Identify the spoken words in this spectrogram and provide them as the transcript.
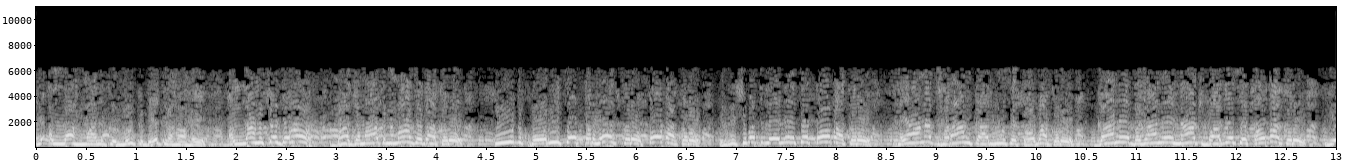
کہ اللہ مالک ملک دیکھ رہا ہے۔ اللہ سے ڈرو باجماعت نماز ادا کرو سود خوری سے پرہیز کرو، توبہ کرو، رشوت لینے سے توبہ کرو، خیانت حرام کاریوں سے توبہ کرو، گانے بجانے، ناچ بازے سے توبہ کرو، یہ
